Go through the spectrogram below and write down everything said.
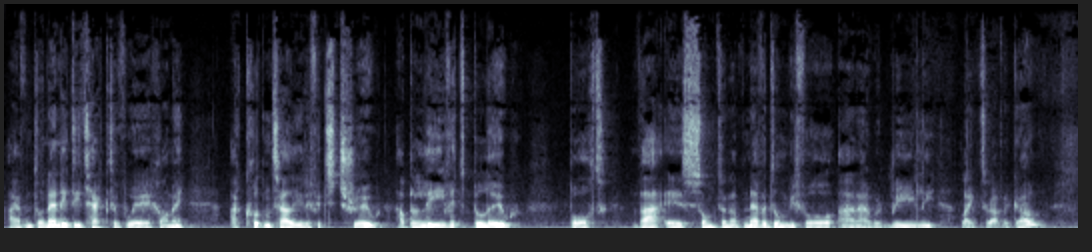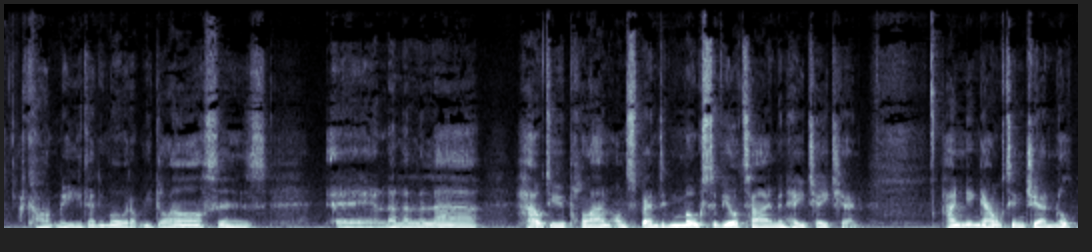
I haven't done any detective work on it. I couldn't tell you if it's true. I believe it's blue, but that is something I've never done before and I would really like to have a go. I can't read anymore without my glasses. Uh, la la la la. How do you plan on spending most of your time in HHN? Hanging out in general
